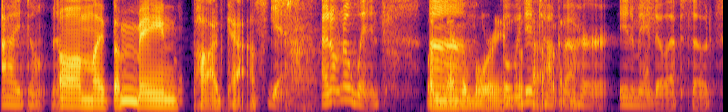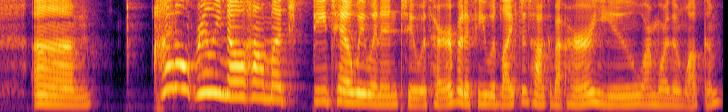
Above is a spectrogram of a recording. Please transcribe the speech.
I don't know. On like the main podcasts. yes, I don't know when. When Um, Mandalorian but we did talk about her in a Mando episode. Um, I don't really know how much detail we went into with her, but if you would like to talk about her, you are more than welcome.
